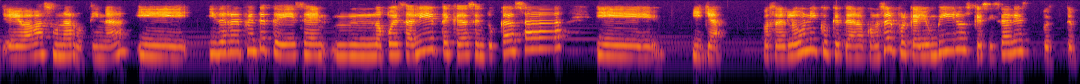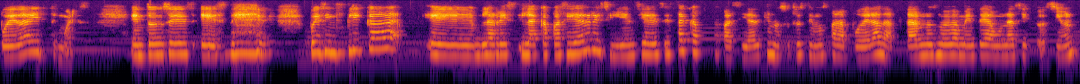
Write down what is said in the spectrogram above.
llevabas una rutina y, y de repente te dicen, mm, no puedes salir, te quedas en tu casa y, y ya, o sea, es lo único que te van a conocer porque hay un virus que si sales, pues te puede dar y te mueres. Entonces, este, pues implica eh, la, la, capacidad de resiliencia es esta capacidad que nosotros tenemos para poder adaptarnos nuevamente a una situación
